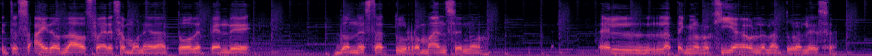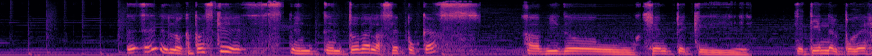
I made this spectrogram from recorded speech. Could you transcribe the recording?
entonces hay dos lados para esa moneda, todo depende dónde está tu romance, ¿no? la tecnología o la naturaleza. Eh, eh, lo que pasa es que en, todas las épocas ha habido gente que, que tiene el poder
